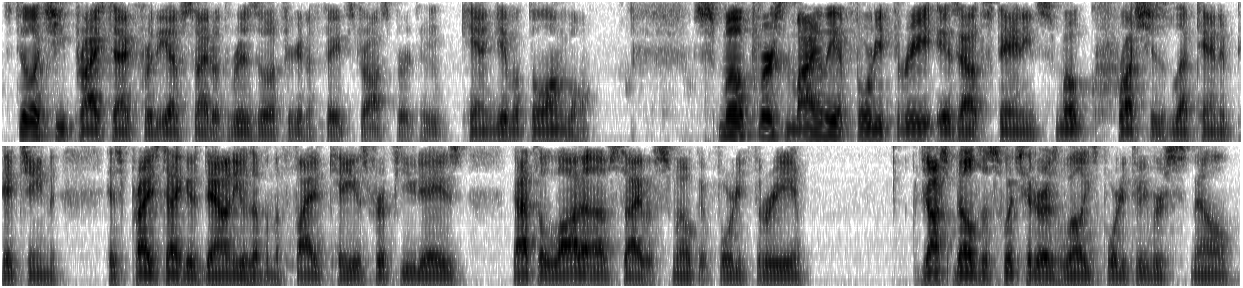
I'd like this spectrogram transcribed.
Still a cheap price tag for the upside with Rizzo if you're going to fade Strasburg, who can give up the long ball. Smoke versus Miley at 43 is outstanding. Smoke crushes left-handed pitching. His price tag is down. He was up in the 5Ks for a few days. That's a lot of upside with Smoke at 43. Josh Bell's a switch hitter as well. He's 43 versus Snell.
